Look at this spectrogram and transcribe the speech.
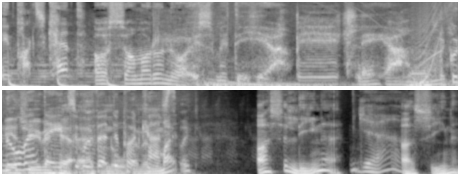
En praktikant. Og så må du nøjes med det her. Beklager. Gunova, 24 dagens er udvalgte Gunova med podcast. mig, og Selina Ja. og Sina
